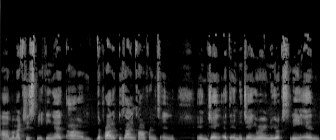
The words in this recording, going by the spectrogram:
Um, I'm actually speaking at um, the product design conference in in Jan- at the end of January in New York City, and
